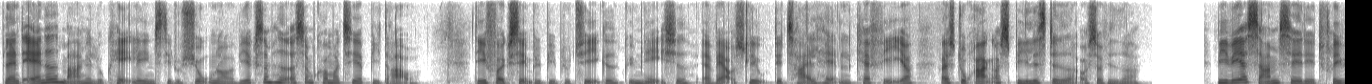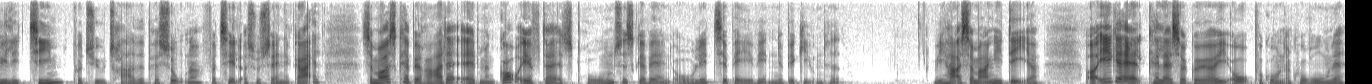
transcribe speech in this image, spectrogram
Blandt andet mange lokale institutioner og virksomheder, som kommer til at bidrage. Det er for eksempel biblioteket, gymnasiet, erhvervsliv, detailhandel, caféer, restauranter, spillesteder osv. Vi er ved at sammensætte et frivilligt team på 20-30 personer, fortæller Susanne Geil, som også kan berette, at man går efter, at Sprogelse skal være en årligt tilbagevendende begivenhed. Vi har så mange idéer, og ikke alt kan lade sig gøre i år på grund af corona,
